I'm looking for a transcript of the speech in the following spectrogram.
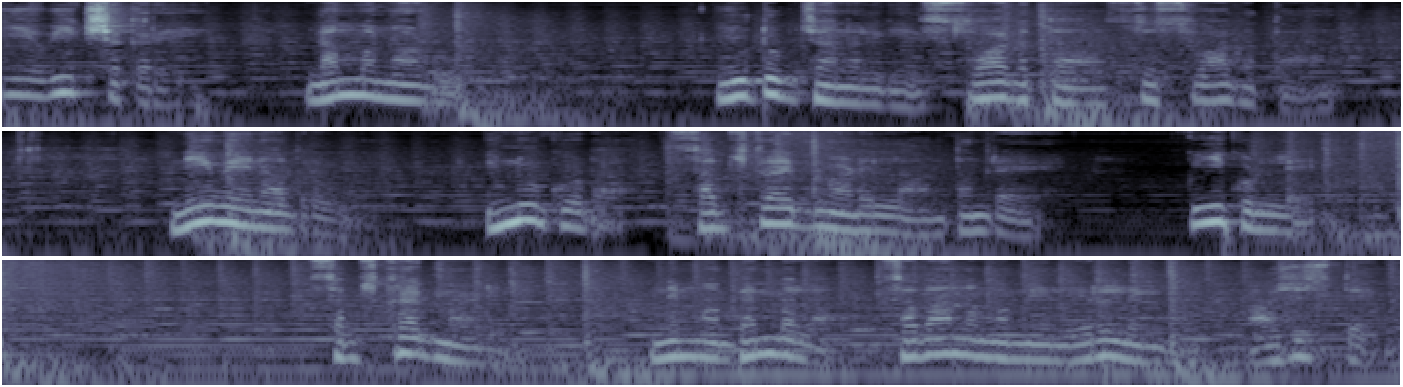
ಪ್ರಿಯ ವೀಕ್ಷಕರೇ, ನಮ್ಮ ನಾಡು ಯೂಟ್ಯೂಬ್ ಚಾನಲ್ಗೆ ಸ್ವಾಗತ, ಸುಸ್ವಾಗತ. ನೀವೇನಾದರೂ ಇನ್ನೂ ಕೂಡ ಸಬ್ಸ್ಕ್ರೈಬ್ ಮಾಡಿಲ್ಲ ಅಂತಂದರೆ ಈ ಕೂಡಲೇ ಸಬ್ಸ್ಕ್ರೈಬ್ ಮಾಡಿ. ನಿಮ್ಮ ಬೆಂಬಲ ಸದಾ ನಮ್ಮ ಮೇಲೆ ಇರಲೆಂದು ಆಶಿಸುತ್ತೇವೆ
